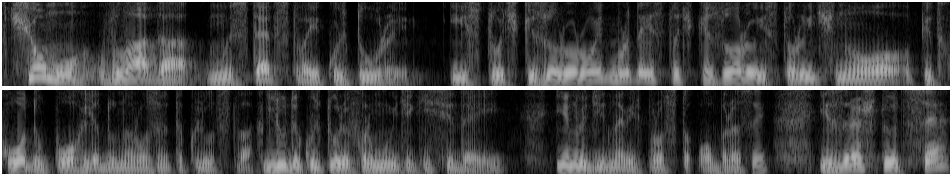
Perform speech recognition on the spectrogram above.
В чому влада мистецтва і культури? І з точки зору Ройтбурда, і з точки зору історичного підходу, погляду на розвиток людства. Люди культури формують якісь ідеї, іноді навіть просто образи. І зрештою, це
